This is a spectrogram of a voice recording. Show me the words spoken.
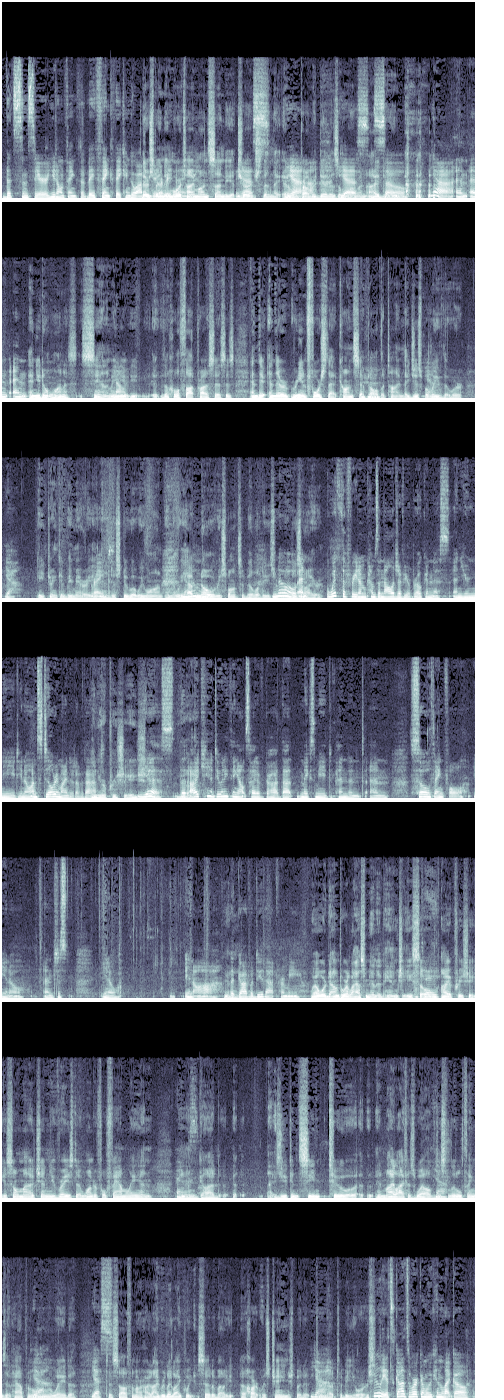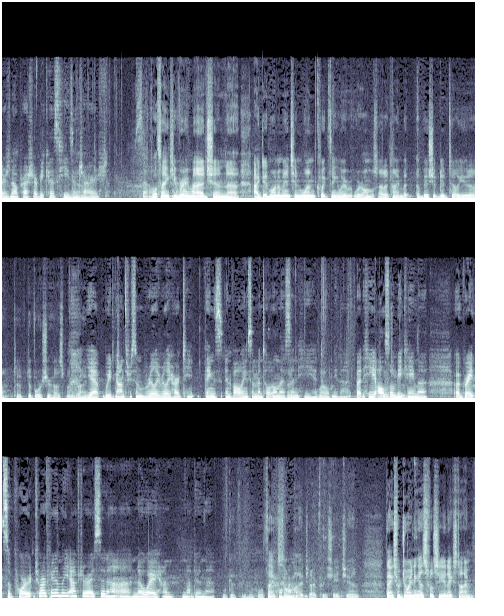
that's sincere, you don't think that they think they can go out They're and do spending more time on Sunday at church Yes. than they ever Yeah. probably did as a yes. Mormon. I do. Yeah, and and and and you don't want to sin. I mean, No. you, you, the whole thought process is, and they and they're reinforce that concept all the time. They just Mm-hmm. Yeah. believe that we're yeah, eat, drink, and be merry, Right. and just do what we want, and that we have no responsibilities or no, no, desire. and with the freedom comes a knowledge of your brokenness and your need. You know, I'm still reminded of that. And your appreciation. Yes, that Yeah. I can't do anything outside of God. That makes me dependent and so thankful, you know, and just, you know, in awe Yeah. that God would do that for me. Well, we're down to our last minute, Angie. So I appreciate you so much, and you've raised a wonderful family, and Thanks. and God, uh, as you can see too uh, in my life as well, just little things that happen Yeah. along the way to Yes. to soften our heart. I really like what you said about a heart was changed, but it Yeah. turned out to be yours. Truly, it's God's work and we can let go. There's no pressure because He's in charge. So, Well, thank you and very much. And uh, I did want to mention one quick thing. We're, we're almost out of time, but a bishop did tell you to, to divorce your husband, right? Yeah, we'd gone through some really, really hard things involving some mental illness, and he had well, told me that. But he also became a, a great support to our family after I said, uh uh no way, I'm not doing that. Good for you. Well, thanks so much. I appreciate you. And thanks for joining us. We'll see you next time.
